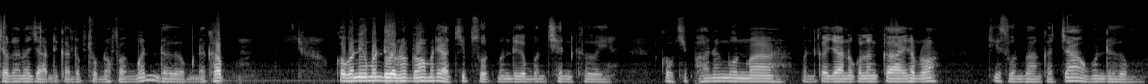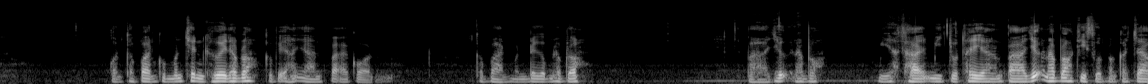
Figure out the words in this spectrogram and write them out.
จารณญาณในการรับชมรับฟังเหมือนเดิมนะครับก็วันนี้เหมือนเดิมครับเนาะไม่ได้อัดคลิปสดเหมือนเดิมเหมือนเช่นเคย ก็คลิปพานังนวลมาปั่นจักรยานออกกำลังกายครับเนาะที่สวนบางกระเจ้าเหมือนเดิม ก่อนกลับบ้านก็เหมือนเช่นเคยครับเนาะก็ไปห้อาหารป่าก่อนกลับบ้านเหมือนเดิมครับเนาะป่าเยอะนะครับเนาะ มีทายมีจุดให้อาหารปลาเยอะนะครับเนาะที่สวนบางกระเจ้า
